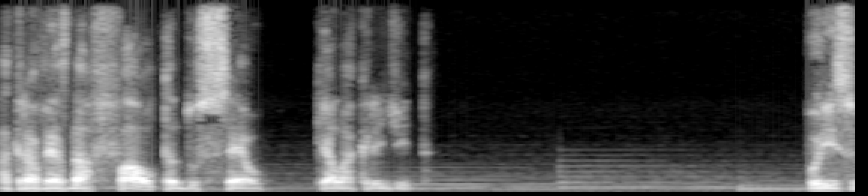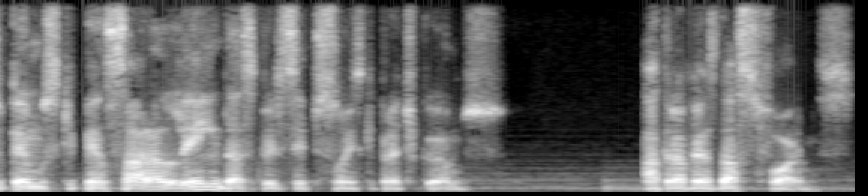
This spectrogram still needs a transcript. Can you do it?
através da falta do céu que ela acredita. Por isso temos que pensar além das percepções que praticamos, através das formas.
